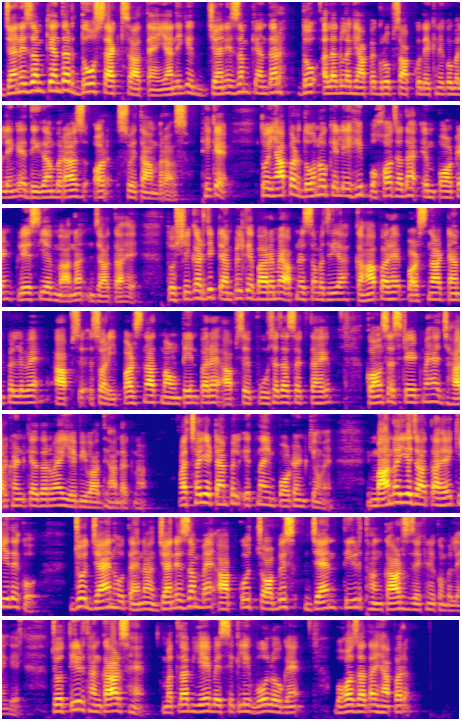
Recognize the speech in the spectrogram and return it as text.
जैनिज्म के अंदर दो सेक्ट्स आते हैं, यानी कि जैनिज्म के अंदर दो अलग अलग यहाँ पे ग्रुप्स आपको देखने को मिलेंगे दिगंबराज और श्वेतांबराज ठीक है? तो यहाँ पर दोनों के लिए ही बहुत ज़्यादा इंपॉर्टेंट प्लेस ये माना जाता है। तो शिखर जी टेंपल के बारे में आपने समझ लिया, कहाँ पर है? पर्सनाथ टेंपल में आपसे सॉरी पर्सनाथ माउंटेन पर है, आपसे पूछा जा सकता है। कौन सा स्टेट में है? झारखंड के अंदर में ये भी बात ध्यान रखना। अच्छा ये टेंपल इतना इंपॉर्टेंट क्यों है? माना यह जाता है कि देखो जो जैन होते हैं ना जैनिज़्म में आपको 24 जैन तीर्थंकार्स देखने को मिलेंगे। जो तीर्थंकार्स हैं मतलब ये बेसिकली वो लोग हैं बहुत ज़्यादा यहाँ पर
